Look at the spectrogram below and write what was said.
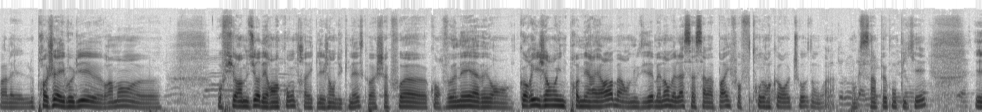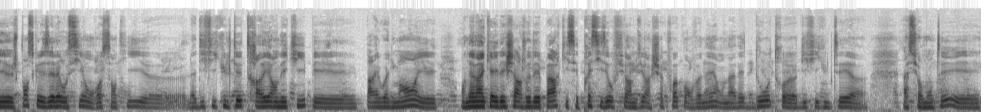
le projet a évolué euh, vraiment euh, au fur et à mesure des rencontres avec les gens du CNES. Quoi. À chaque fois euh, qu'on revenait en corrigeant une première erreur, ben, on nous disait ben non, mais là ça, ça va pas, il faut trouver encore autre chose. Donc voilà. Donc c'est un peu compliqué. Et euh, je pense que les élèves aussi ont ressenti euh, la difficulté de travailler en équipe et par éloignement. Et on avait un cahier des charges au départ qui s'est précisé au fur et à mesure. À chaque fois qu'on revenait, on avait d'autres difficultés à surmonter. Et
